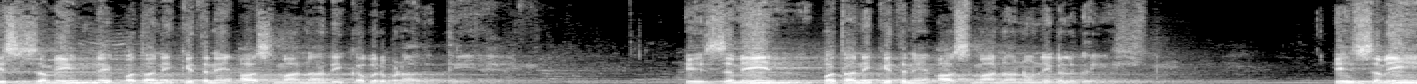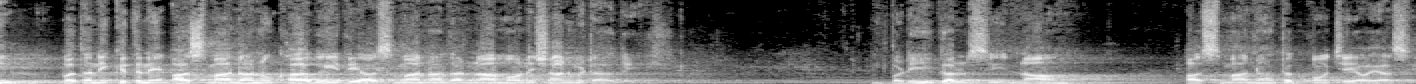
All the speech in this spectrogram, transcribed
ਇਸ ਜ਼ਮੀਨ ਨੇ ਪਤਾ ਨਹੀਂ ਕਿਤਨੇ ਆਸਮਾਨਾਂ ਦੀ ਕਬਰ ਬਣਾ ਦਿੱਤੀ ਹੈ ਇਹ ਜ਼ਮੀਨ ਪਤਾ ਨਹੀਂ ਕਿਤਨੇ ਆਸਮਾਨਾਂ ਨੂੰ ਨਿਗਲ ਗਈ ਇਹ ਜ਼ਮੀਨ ਪਤਾ ਨਹੀਂ ਕਿਤਨੇ ਆਸਮਾਨਾਂ ਨੂੰ ਖਾ ਗਈ ਤੇ ਆਸਮਾਨਾਂ ਦਾ ਨਾਮੋ ਨਿਸ਼ਾਨ ਮਿਟਾ ਗਈ ਬੜੀ ਗੱਲ ਸੀ ਨਾਮ ਆਸਮਾਨਾਂ ਤੱਕ ਪਹੁੰਚਿਆ ਹੋਇਆ ਸੀ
